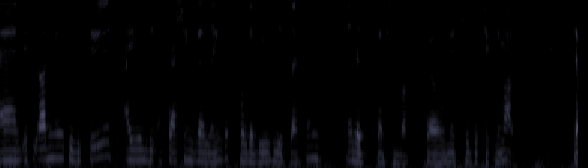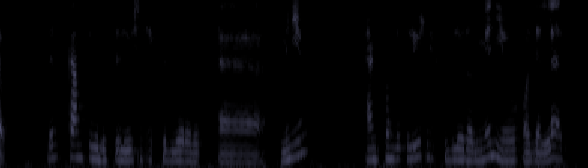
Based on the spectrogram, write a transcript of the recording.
and if you are new to the series I will be attaching the links for the previous lessons in the description box. So make sure to check them out. So let's come to the solution explorer uh, menu. And from the solution explorer menu or the list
